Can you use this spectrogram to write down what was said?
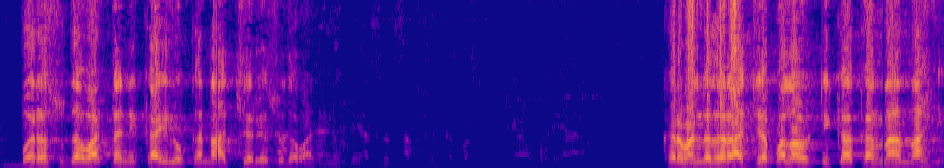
बरं सुद्धा वाटलं आणि काही लोकांना आश्चर्य सुद्धा वाटलं. खरं म्हणलं तर राज्यपालावर टीका करणार नाही.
